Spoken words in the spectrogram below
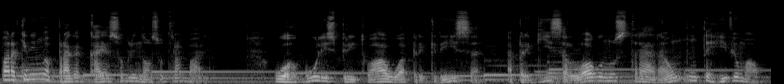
para que nenhuma praga caia sobre nosso trabalho. O orgulho espiritual ou a preguiça, a preguiça logo nos trarão um terrível mal.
